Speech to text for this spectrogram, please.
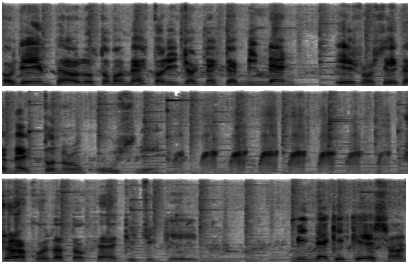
Az én feladatom, hogy megtanítsak nektek mindent, és most szépen megtanulunk úszni. Sorakozzatok fel, kicsikém. Mindenki kész van.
